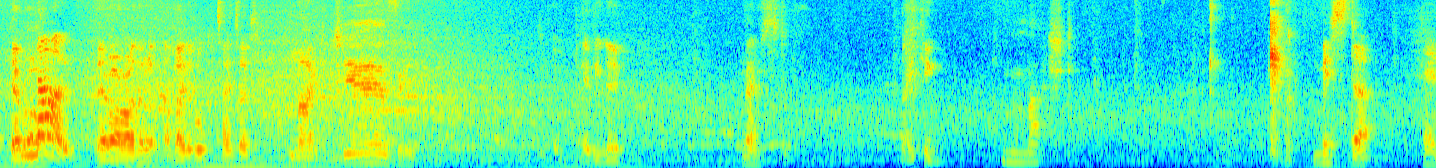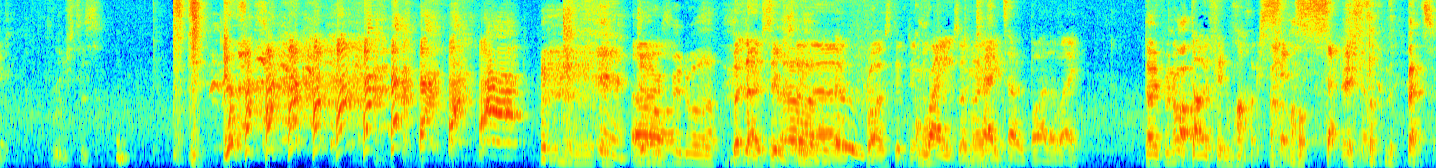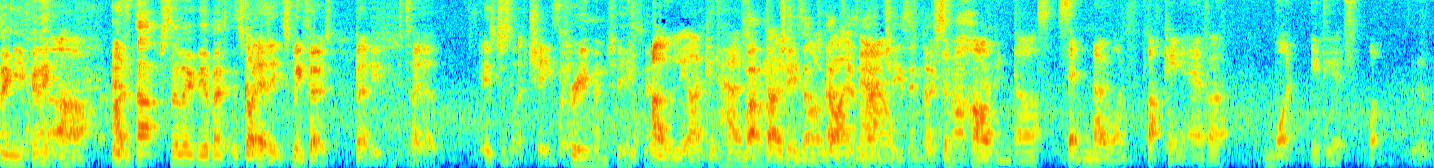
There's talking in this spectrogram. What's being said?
There are No. there are other available potatoes. Like Jersey. Maybe new Roasted. baking. Mashed. Mr. Head. Roosters. Oh, Dauphinoise. But no, seriously, Oh. uh, fries dipped in great milkshakes are amazing. potato, by the way. Dauphinoise. Dauphinoise is Oh, it's like the best thing you can eat. Oh, it's absolutely amazing. It's Got Barely, to be fair, it's barely potato. It's just like cheese. cream and cheese. Yeah. only I could have Well, not cheese, actually. right There's no now cheese in with some Dauphinoise, Haagen Dazs. Said no one fucking ever. What idiots? What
